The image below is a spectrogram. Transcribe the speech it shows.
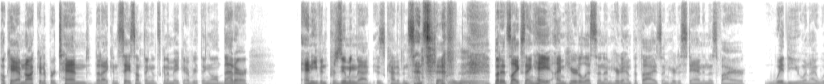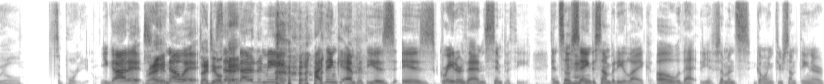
okay, I'm not going to pretend that I can say something that's going to make everything all better. And even presuming that is kind of insensitive. Mhm. But it's like saying, hey, I'm here to listen. I'm here to empathize. I'm here to stand in this fire with you and I will support you. You got it. Right? You know it. Did I do you Said okay? it better than me. I think empathy is is greater than sympathy. And so Mhm. saying to somebody like, "Oh, that if someone's going through something or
